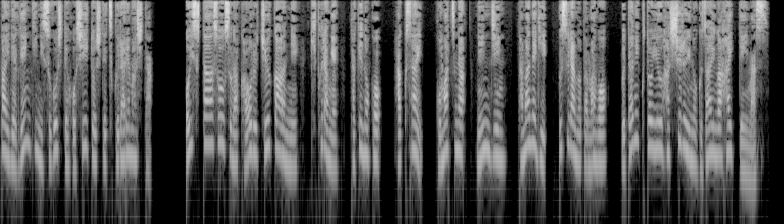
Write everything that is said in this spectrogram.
ぱいで元気に過ごしてほしいとして作られました。オイスターソースが香る中華あんに、キクラゲ、タケノコ、白菜、小松菜、人参、玉ねぎ、うすらの卵、豚肉という8種類の具材が入っています。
